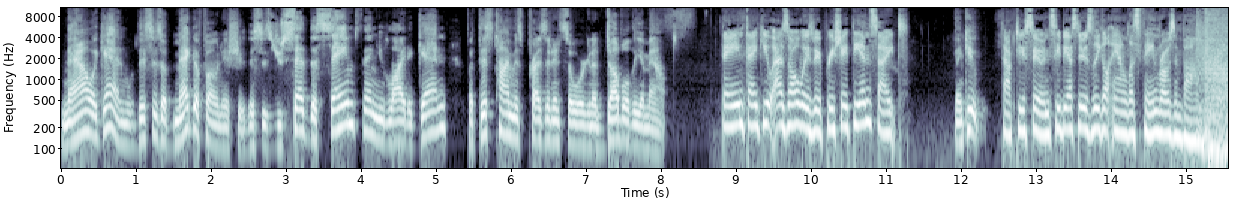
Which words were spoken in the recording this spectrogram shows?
Now, again, this is a megaphone issue. This is, you said the same thing, you lied again, but this time as president, so we're going to double the amount. Thane, thank you as always. We appreciate the insight. Thank you. Talk to you soon. CBS News legal analyst Thane Rosenbaum.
